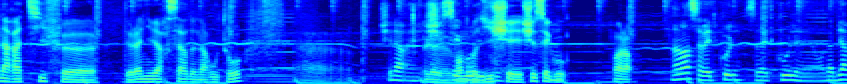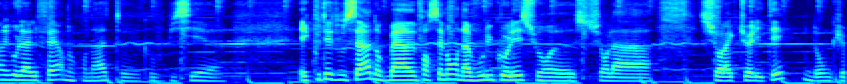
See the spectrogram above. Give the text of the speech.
narratif de l'anniversaire de Naruto. chez le vendredi chez, chez Sego. Voilà. Non, non, ça va être cool, ça va être cool. On a bien rigolé à le faire, donc on a hâte euh, que vous puissiez euh, écouter tout ça. Donc bah, forcément, on a voulu coller sur, euh, sur, la, sur l'actualité. Donc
